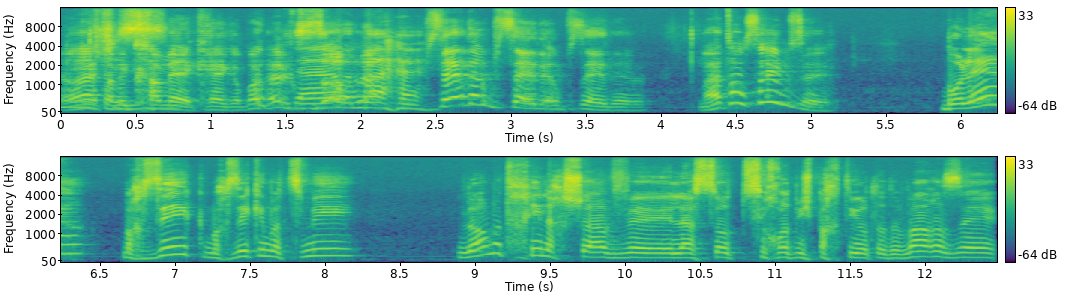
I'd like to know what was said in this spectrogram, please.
לא, אתה מתחמק. רגע, בוא נחזור. בסדר, בסדר, בסדר. מה אתה עושה עם זה? בולע, מחזיק, מחזיק עם עצמי. לא מתחיל עכשיו אה, לעשות שיחות משפחתיות לדבר הזה.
